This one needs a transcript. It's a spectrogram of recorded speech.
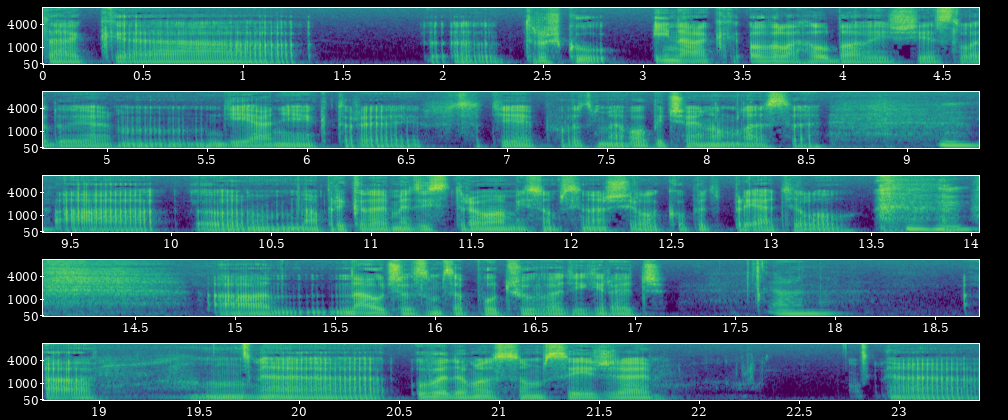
tak uh, trošku inak, oveľa hlbavejšie sledujem dianie, ktoré sa deje povedzme v obyčajnom lese. Mm. A um, napríklad aj medzi stromami som si našiel kopec priateľov. Mm-hmm. a naučil som sa počúvať ich reč. Áno. A uh, uvedomil som si, že uh,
